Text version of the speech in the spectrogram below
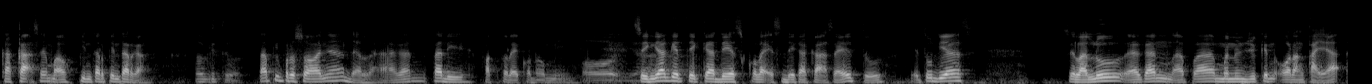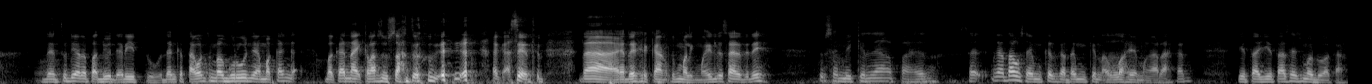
kakak saya maaf pintar-pintar kang. Oh gitu. tapi persoalannya adalah kan tadi faktor ekonomi. Oh iya. sehingga ketika dia sekolah SD kakak saya itu itu dia selalu ya kan apa menunjukin orang kaya dan itu dia dapat duit dari itu. Dan ketahuan sama gurunya maka nggak maka naik kelas susah tuh. Kakak saya nah ada kang tuh maling maling saya tadi terus saya mikirnya apa ya? Saya nggak tahu saya mungkin kata mungkin Allah yang mengarahkan cita-cita saya cuma dua kang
